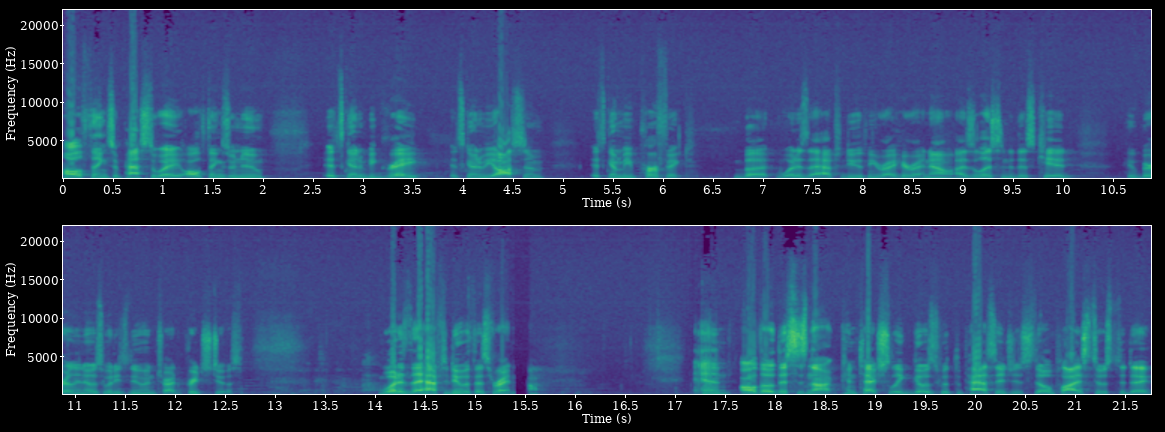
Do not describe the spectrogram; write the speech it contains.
all things are passed away, all things are new. It's going to be great. It's going to be awesome. It's going to be perfect. But what does that have to do with me right here, right now? As I listen to this kid who barely knows what he's doing try to preach to us. What does that have to do with us right now? And although this is not contextually goes with the passage, it still applies to us today.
